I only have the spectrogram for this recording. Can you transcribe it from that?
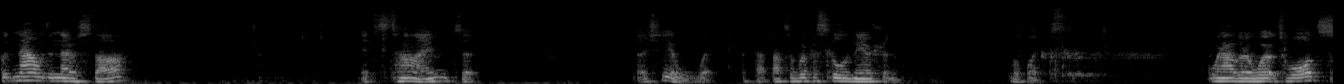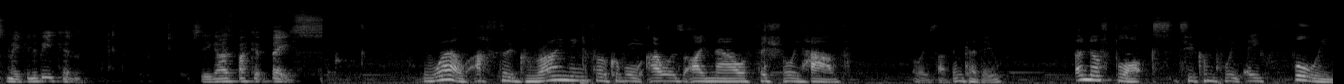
But now with the Nether Star, it's time to... Actually, a, that, that's a Wither skull in the ocean. Lovely. We're now going to work towards making a beacon. See you guys back at base. Well, after grinding for a couple hours, I now officially have, at least I think I do, enough blocks to complete a fully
